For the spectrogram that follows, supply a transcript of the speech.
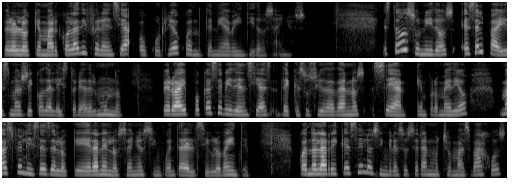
pero lo que marcó la diferencia ocurrió cuando tenía 22 años. Estados Unidos es el país más rico de la historia del mundo, pero hay pocas evidencias de que sus ciudadanos sean, en promedio, más felices de lo que eran en los años 50 del siglo XX cuando la riqueza y los ingresos eran mucho más bajos,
